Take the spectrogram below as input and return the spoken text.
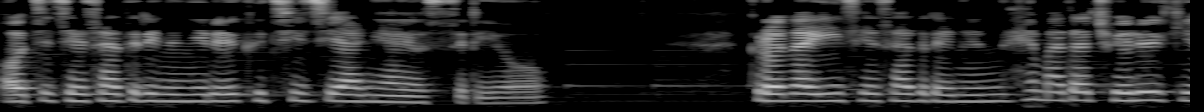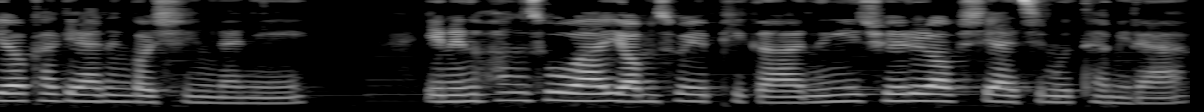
어찌 제사 드리는 일을 그치지 아니하였으리요. 그러나 이 제사들에는 해마다 죄를 기억하게 하는 것이 있나니 이는 황소와 염소의 피가 능히 죄를 없이 하지 못함이라.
